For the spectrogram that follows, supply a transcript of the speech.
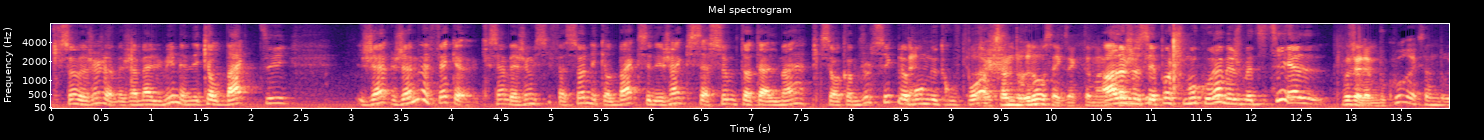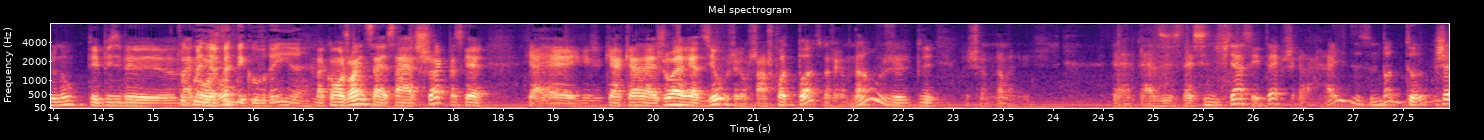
Christian Bégin, je l'avais jamais allumé, mais Nickelback, tu sais, J'aime le fait que Christian Bégin aussi fait ça. Nickelback, c'est des gens qui s'assument totalement, puis qui sont comme je sais que le Ben, monde ne trouve pas. Roxane Bruno, c'est exactement Ah là, je sais pas, je suis moins au courant, mais je me dis, tu sais, elle. Moi, je l'aime beaucoup, Roxane Bruno. Puis, puis euh, Toi ma, l'as fait conjointe, découvrir. ma conjointe, ça, ça choque parce que quand, quand, quand elle joue à la radio, je ne change pas de poste. Elle fait comme non. Je, puis, je suis comme, non, mais. Elle, dit, c'est insignifiant ces textes. Je suis comme, arrête, c'est une bonne tour. Je,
